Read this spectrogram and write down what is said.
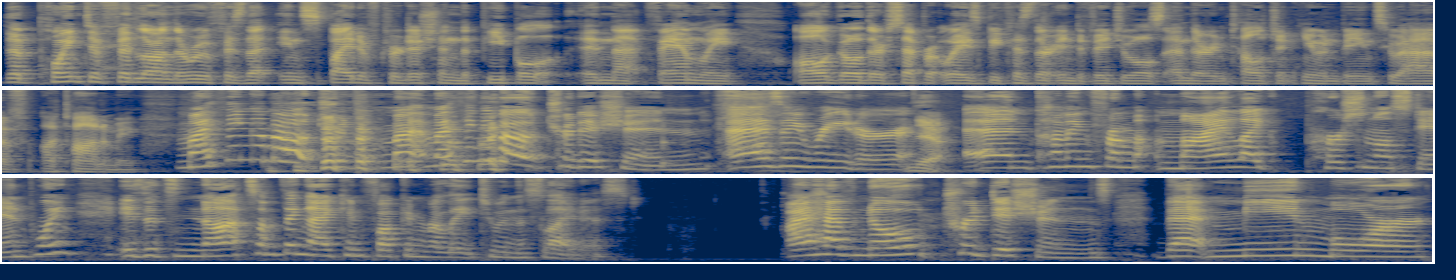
the point of Fiddler on the Roof is that in spite of tradition, the people in that family all go their separate ways because they're individuals and they're intelligent human beings who have autonomy. My thing about tradi- my, my thing about tradition as a reader Yeah. and coming from my like personal standpoint is it's not something I can fucking relate to in the slightest. I have no traditions that mean more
